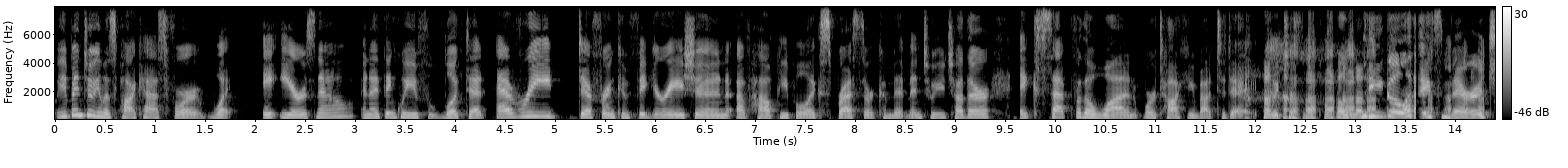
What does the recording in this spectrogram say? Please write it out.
We've been doing this podcast for what, eight years now? And I think we've looked at every different configuration of how people express their commitment to each other, except for the one we're talking about today, which is a legalized marriage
